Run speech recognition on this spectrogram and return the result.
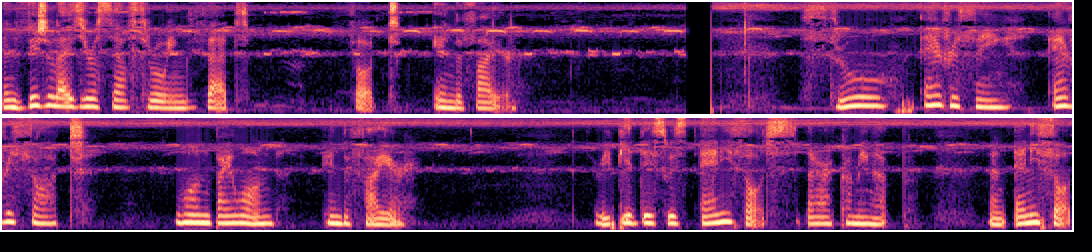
and visualize yourself throwing that thought in the fire. Throw everything, every thought, one by one, in the fire. Repeat this with any thoughts that are coming up and any thought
